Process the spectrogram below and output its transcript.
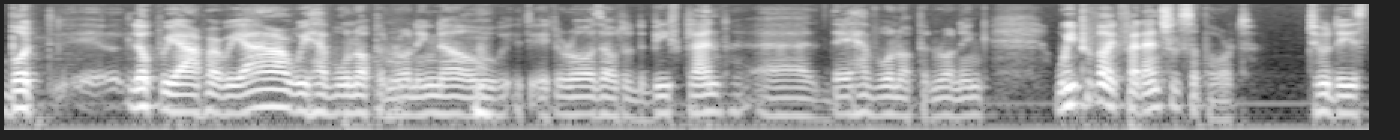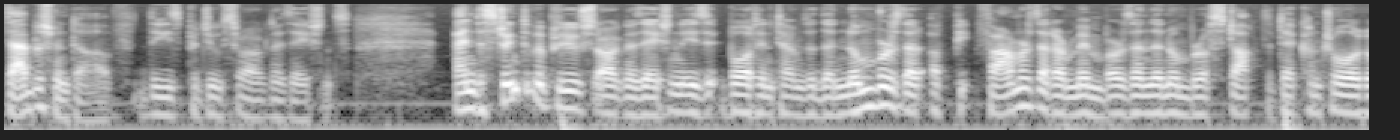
but uh, look, we are where we are. We have one up and running now. Hmm. It, it arose out of the beef plan. Uh, they have one up and running. We provide financial support to the establishment of these producer organisations. And the strength of a producer organisation is both in terms of the numbers that, of p- farmers that are members and the number of stock that they control,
